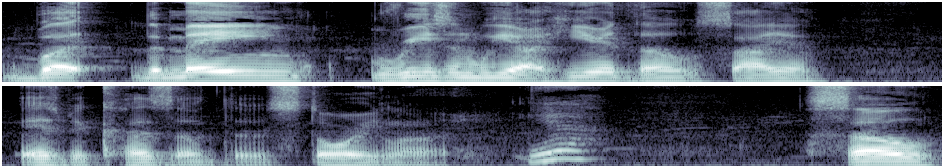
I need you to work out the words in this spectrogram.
But the main reason we are here, though, Saya, is because of the storyline. Yeah. So,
